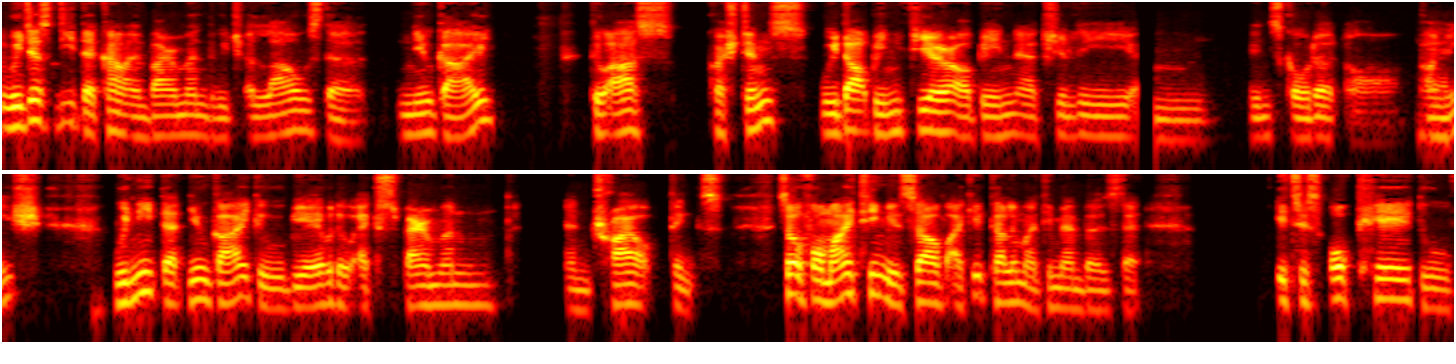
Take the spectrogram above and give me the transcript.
We just need that kind of environment which allows the new guy to ask questions without being fear or being actually um, being scolded or punished. Yeah. We need that new guy to be able to experiment and try out things. So for my team itself, I keep telling my team members that it is okay to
